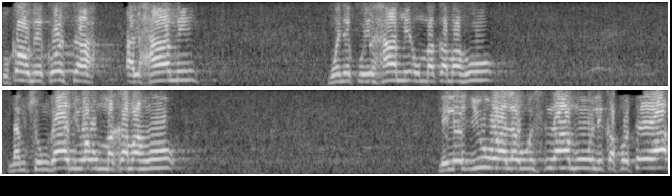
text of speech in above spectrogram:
ukawa umekosa alhami mwenye kuihami umma kama huu na mchungaji wa umma kama huu. Lile jua la Uislamu likapotea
